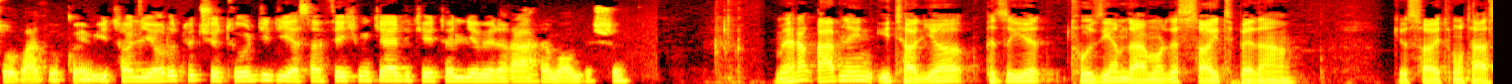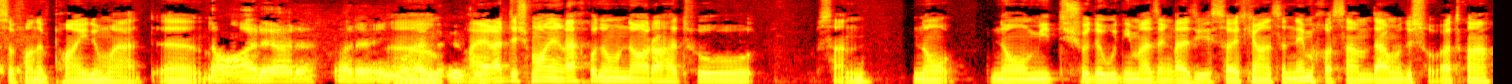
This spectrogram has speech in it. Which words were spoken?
صحبت بکنیم. ایتالیا رو تو چطور دیدی؟ اصلا فکر می‌کردی که ایتالیا بره قهرمان بشه؟ مهران قبل این ایتالیا بذار یه توضیح هم در مورد سایت بدم که سایت متاسفانه پایین اومد. آره آره آره این حقیقتش ما اینقدر خودمون ناراحت و مثلا نو نامید شده بودیم از این قضیه سایت که من اصلا نمی‌خواستم در مورد صحبت کنم.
